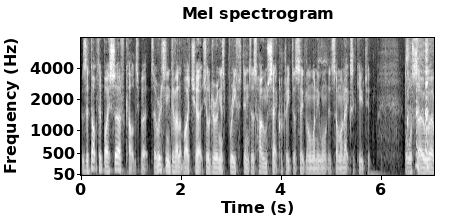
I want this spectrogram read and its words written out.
was adopted by surf culture, but originally developed by Churchill during his brief stint as Home Secretary to signal when he wanted someone executed. Also uh,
